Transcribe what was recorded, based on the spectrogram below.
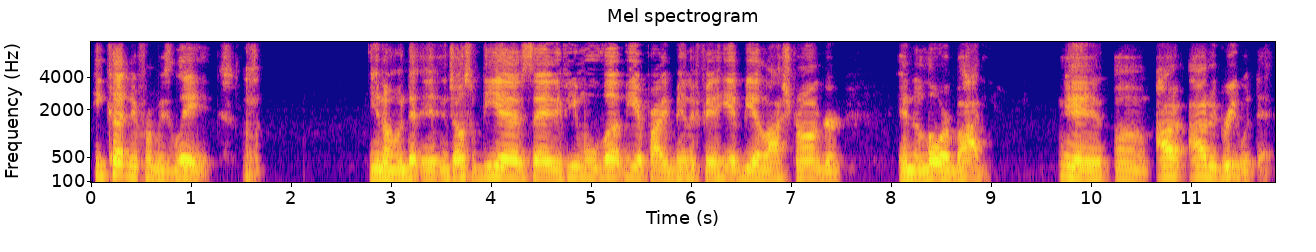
he cutting it from his legs. You know, and, and Joseph Diaz said if he move up, he'll probably benefit. He'll be a lot stronger in the lower body, and um, I I'd agree with that.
